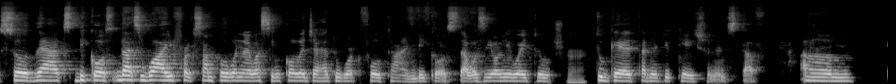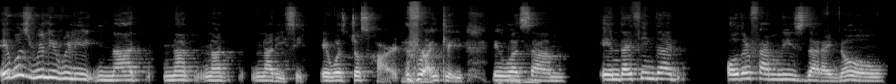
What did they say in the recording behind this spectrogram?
so that's because that's why for example when i was in college i had to work full time because that was the only way to sure. to get an education and stuff um it was really really not not not not easy it was just hard Mhm, frankly it was mhm. um and i think that other families that i know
